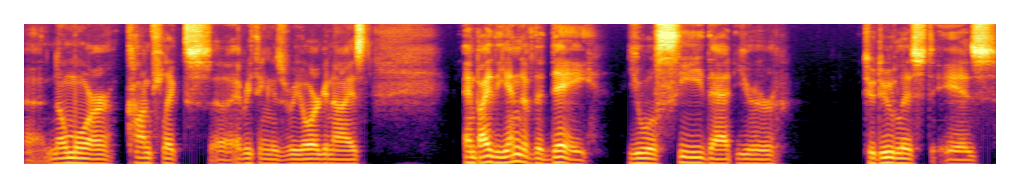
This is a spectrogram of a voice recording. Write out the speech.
uh, no more conflicts. Uh, everything is reorganized, and by the end of the day, you will see that your to-do list is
